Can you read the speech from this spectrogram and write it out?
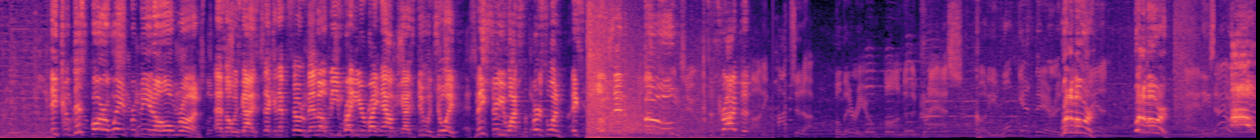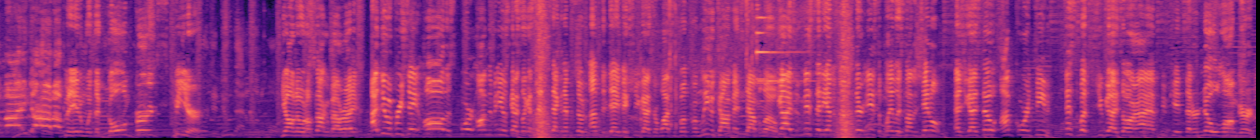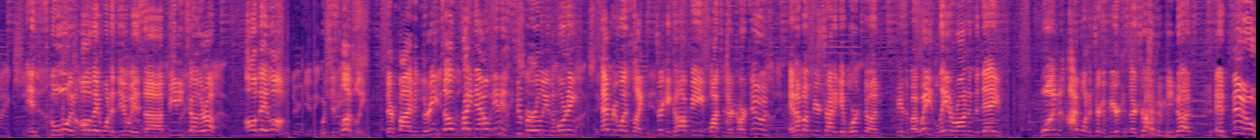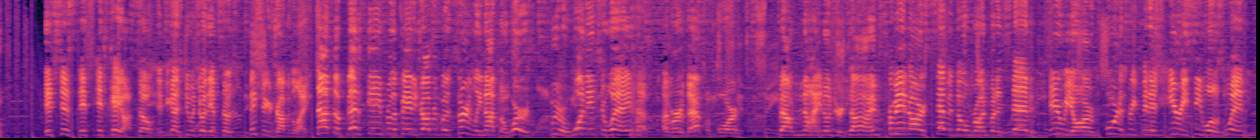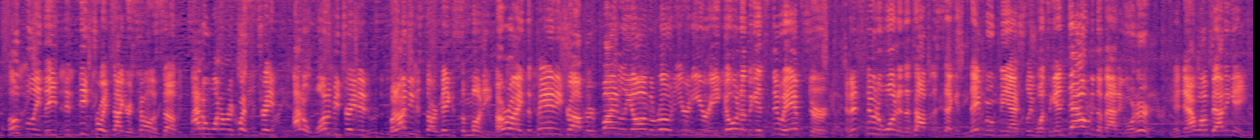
it could this far away from being a home run. As always, guys, second episode of MLB right here, right now. If you guys do enjoy, make sure you watch the first one. Explosion, boom. Subscribe to. pops it up. Valerio onto the grass, but he won't get there. Run him over. Run him over. And he's out. Oh my God! I'm gonna hit him with the Goldberg spear. Y'all know what I'm talking about, right? I do appreciate all the support on the videos, guys. Like I said, second episode of the day. Make sure you guys are watching both of them. Leave a comment down below. If you guys have missed any episodes, there is a playlist on the channel. As you guys know, I'm quarantined just as much as you guys are. I have two kids that are no longer in school, and all they want to do is uh, beat each other up all day long, which is lovely. They're five and three. So right now it is super early in the morning. Everyone's like drinking coffee, watching their cartoons, and I'm up here trying to get work done because if I wait later on in the day, one, I want to drink a beer because they're driving me nuts, and two, it's just, it's it's chaos. So if you guys do enjoy the episodes, make sure you're dropping the like. Not the best game for the panty dropper, but certainly not the worst. We were one inch away. I've heard that before. About 900 times from hitting our seventh home run, but instead, here we are, four to three finish. Erie Seawolves win. Hopefully, the, the Detroit Tigers call us up. I don't want to request a trade. I don't want to be traded, but I need to start making some money. All right, the panty dropper finally on the road here in Erie, going up against New Hampshire, and it's two to one in the top of the second. They moved me actually once again down in the batting order, and now I'm batting eight.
